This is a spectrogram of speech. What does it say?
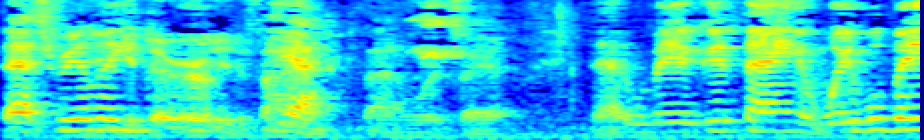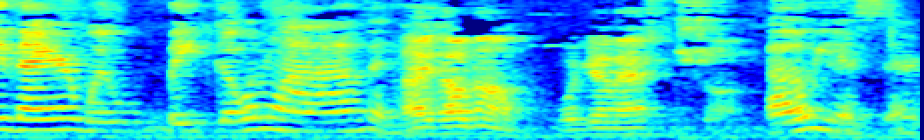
that's really... You get there early to find, yeah. find where it's at. That will be a good thing, and we will be there. We will be going live. And Hey, hold on. We're going to ask you something. Oh, yes, sir.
